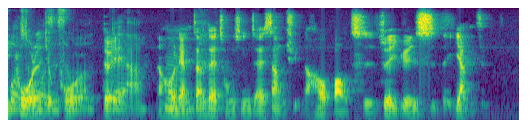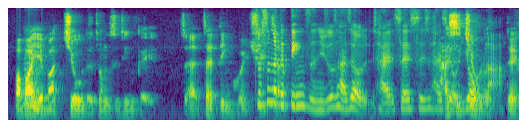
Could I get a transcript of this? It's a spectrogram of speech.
破了就破了对对啊，然后两嗯张再重新再上去，然后保持最原始的样子。爸爸也嗯把旧的装饰钉给再再钉回去，就是那个钉子，你就是还是有还还是还还是有用啦，。对，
